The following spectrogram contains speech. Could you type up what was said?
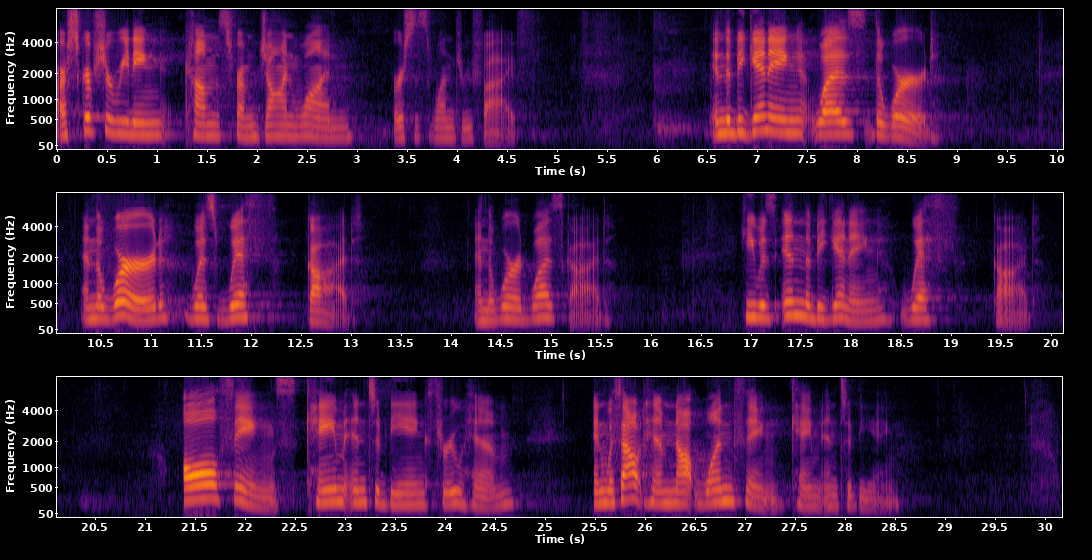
Our scripture reading comes from John 1, verses 1 through 5. In the beginning was the Word, and the Word was with God, and the Word was God. He was in the beginning with God. All things came into being through him, and without him, not one thing came into being.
